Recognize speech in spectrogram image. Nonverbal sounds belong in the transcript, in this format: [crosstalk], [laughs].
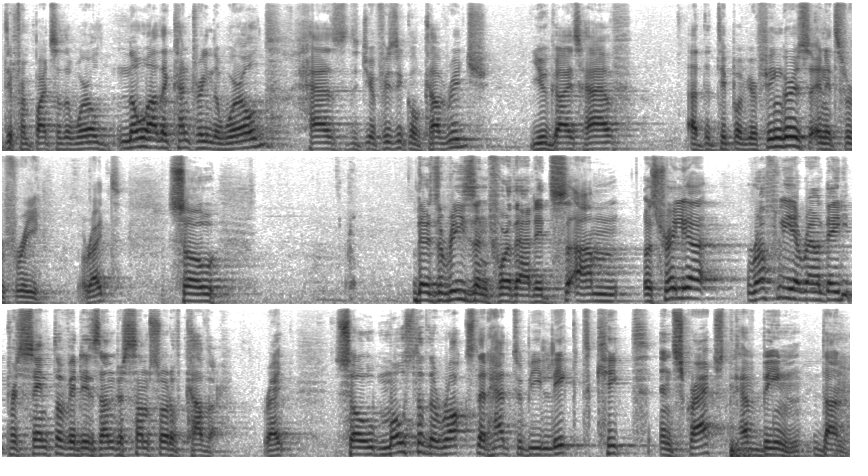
different parts of the world. No other country in the world has the geophysical coverage you guys have at the tip of your fingers, and it's for free, right? So there's a reason for that. It's um, Australia, roughly around 80% of it is under some sort of cover, right? So most of the rocks that had to be licked, kicked, and scratched have been done.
